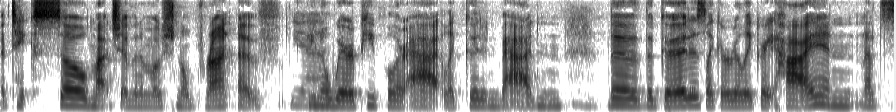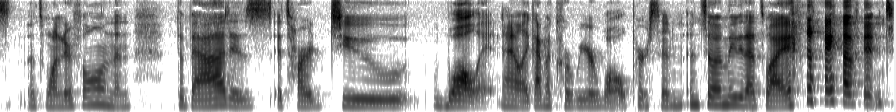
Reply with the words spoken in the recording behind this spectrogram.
uh, takes so much of an emotional brunt of you know where people are at, like good and bad, and the the good is like a really great high, and that's that's wonderful, and then the bad is it's hard to wall it. And I like I'm a career wall person, and so maybe that's why I haven't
